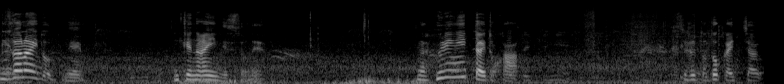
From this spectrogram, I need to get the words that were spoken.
行かないとねいけないんですよね。振りに行ったりとかするとどっか行っちゃう。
